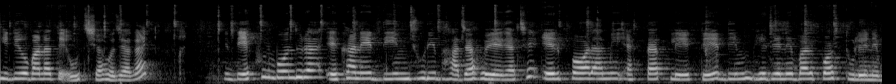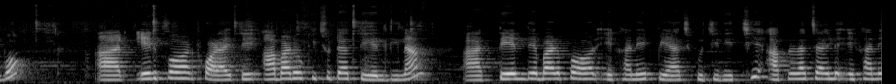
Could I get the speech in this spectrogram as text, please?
ভিডিও বানাতে উৎসাহ জাগায়। দেখুন বন্ধুরা, এখানে ডিম ঝুড়ি ভাজা হয়ে গেছে। এরপর আমি একটা প্লেটে ডিম ভেজে নেবার পর তুলে নেব। আর এরপর কড়াইতে আবারও কিছুটা তেল দিলাম। আর তেল দেবার পর এখানে পেঁয়াজ কুচি দিচ্ছি। আপনারা চাইলে এখানে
